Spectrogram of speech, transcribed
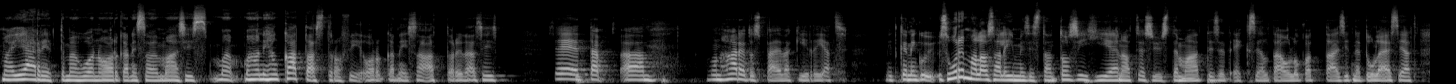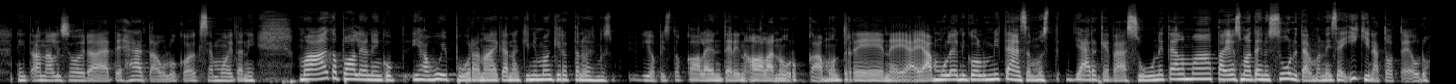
Mä oon järjettömän huono organisoimaan. Siis mä, mä oon ihan katastrofiorganisaattorina. Siis se, että ähm, mun harjoituspäiväkirjat, mitkä niinku suurimmalla osalla ihmisistä on tosi hienot ja systemaattiset Excel-taulukot, tai sitten ne tulee sieltä, niitä analysoidaan ja tehdään taulukoiksi ja muita, niin mä oon aika paljon niinku ihan huippuuran aikanakin, niin mä oon kirjoittanut esimerkiksi yliopistokalenterin alanurkkaa mun treenejä, ja mulla ei niinku ollut mitään semmoista järkevää suunnitelmaa, tai jos mä oon tehnyt suunnitelman, niin se ei ikinä toteudu.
